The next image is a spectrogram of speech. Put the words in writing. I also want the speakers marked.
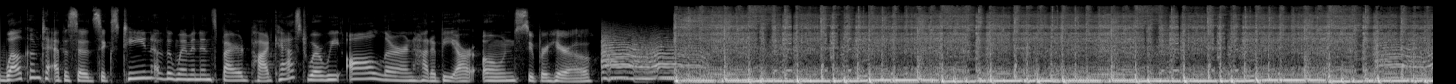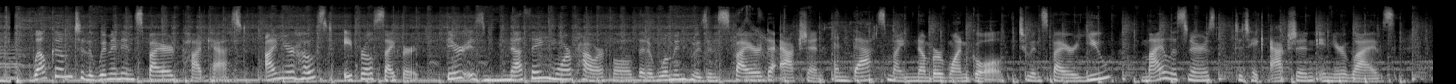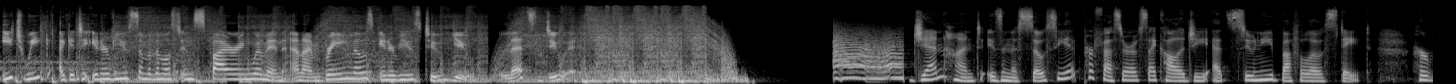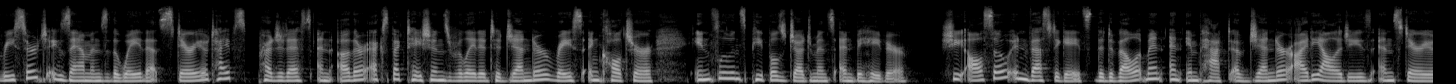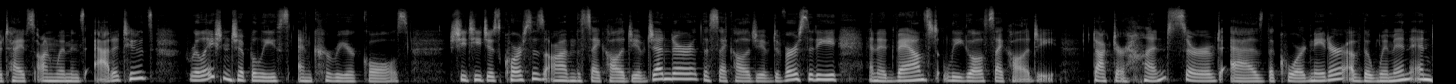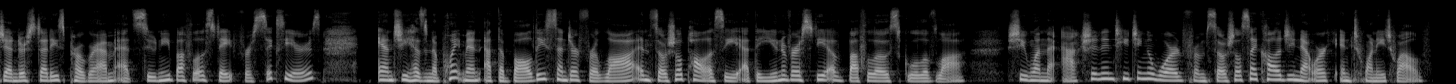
Speaker 1: Welcome to episode 16 of the Women Inspired podcast, where we all learn how to be our own superhero. Welcome to the Women Inspired podcast. I'm your host, April Seifert. There is nothing more powerful than a woman who is inspired to action, and that's my number one goal to inspire you, my listeners, to take action in your lives. Each week, I get to interview some of the most inspiring women, and I'm bringing those interviews to you. Let's do it. Jen Hunt is an associate professor of psychology at SUNY Buffalo State. Her research examines the way that stereotypes, prejudice, and other expectations related to gender, race, and culture influence people's judgments and behavior. She also investigates the development and impact of gender ideologies and stereotypes on women's attitudes, relationship beliefs, and career goals. She teaches courses on the psychology of gender, the psychology of diversity, and advanced legal psychology. Dr. Hunt served as the coordinator of the Women and Gender Studies program at SUNY Buffalo State for six years and she has an appointment at the Baldy Center for Law and Social Policy at the University of Buffalo School of Law. She won the Action in Teaching Award from Social Psychology Network in 2012.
